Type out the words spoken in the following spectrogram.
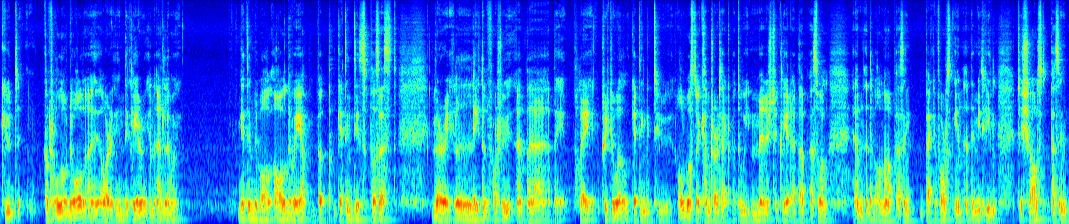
good control of the ball uh, or in the clearing and Adeloy getting the ball all the way up but getting dispossessed very late unfortunately and uh, they play pretty well getting to almost a counter attack but we managed to clear that up as well and the ball now passing back and forth in the midfield to Charles passing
